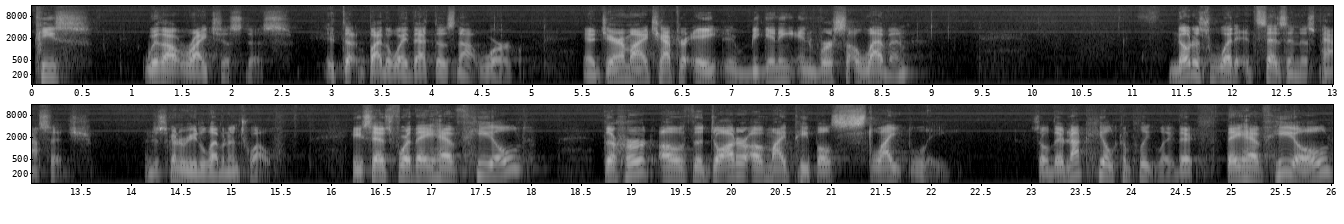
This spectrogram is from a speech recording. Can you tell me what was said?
peace without righteousness. It, by the way, that does not work. In Jeremiah chapter 8, uh, beginning in verse 11, notice what it says in this passage. I'm just going to read 11 and 12. He says, For they have healed the hurt of the daughter of my people slightly. So they're not healed completely. They, they have healed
